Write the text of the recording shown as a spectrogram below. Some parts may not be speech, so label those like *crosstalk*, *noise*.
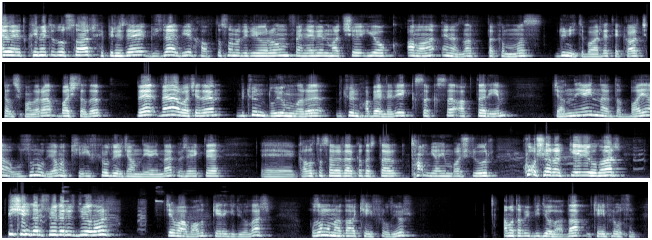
Evet kıymetli dostlar hepinize güzel bir hafta sonu diliyorum. Fener'in maçı yok ama en azından takımımız dün itibariyle tekrar çalışmalara başladı. Ve Fenerbahçe'den bütün duyumları, bütün haberleri kısa kısa aktarayım. Canlı yayınlarda bayağı uzun oluyor ama keyifli oluyor canlı yayınlar. Özellikle e, Galatasaraylı arkadaşlar tam yayın başlıyor. Koşarak geliyorlar. Bir şeyler söyleriz diyorlar. Cevabı alıp geri gidiyorlar. O zamanlar daha keyifli oluyor. Ama tabii videolarda keyifli olsun.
